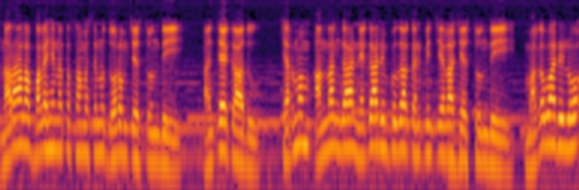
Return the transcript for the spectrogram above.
నరాల బలహీనత సమస్యను దూరం చేస్తుంది. అంతేకాదు చర్మం అందంగా నెగారింపుగా కనిపించేలా చేస్తుంది. మగవారిలో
